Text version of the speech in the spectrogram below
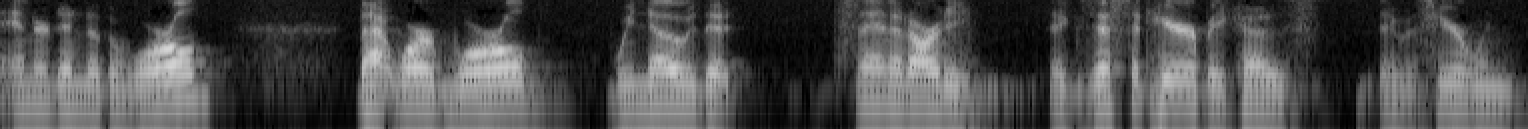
entered into the world. That word "world," we know that sin had already existed here because it was here when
